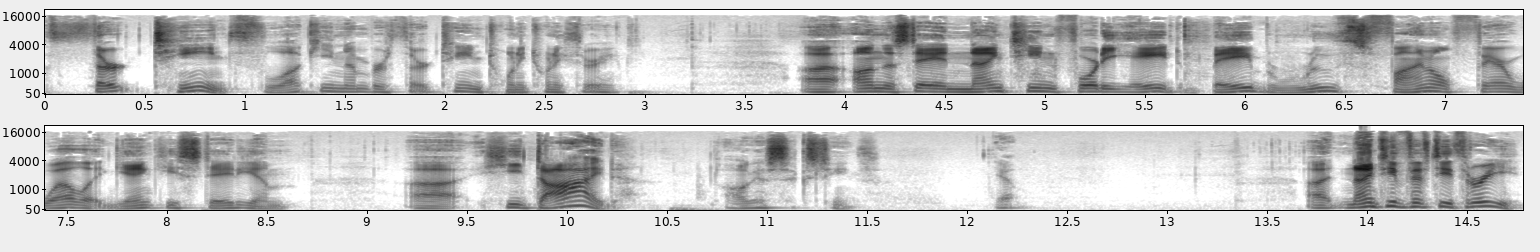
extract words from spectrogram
13th, lucky number 13, 2023. Uh, on this day in 1948, Babe Ruth's final farewell at Yankee Stadium. Uh, he died August 16th. Yep. Uh, 1953,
